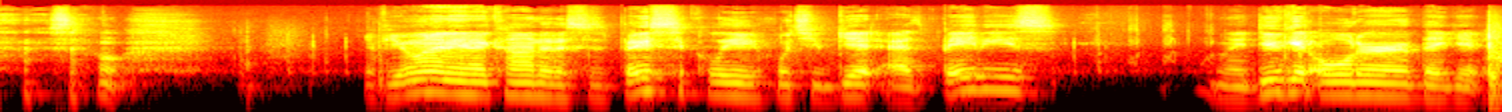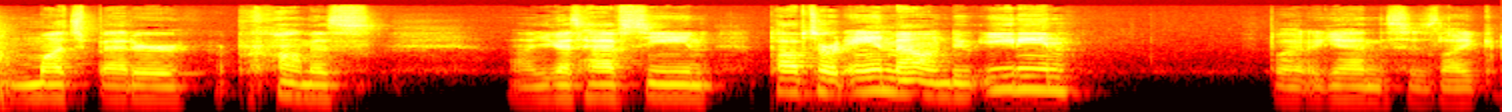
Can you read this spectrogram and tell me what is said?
so if you own an anaconda, this is basically what you get as babies. When they do get older, they get much better, I promise. Uh, you guys have seen Pop-Tart and Mountain Dew eating, but again, this is like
